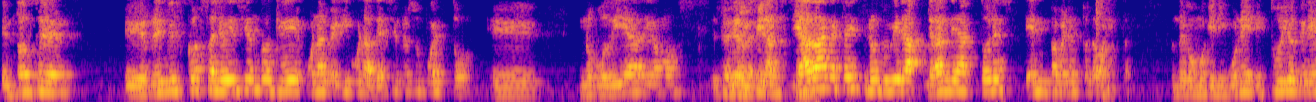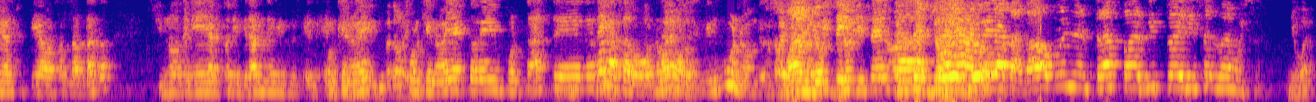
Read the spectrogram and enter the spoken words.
Entonces, eh, Ridley Scott salió diciendo que una película de ese presupuesto eh, no podía, digamos, ser financiada, ¿cachai? Si no tuviera grandes actores en papeles protagonistas. Donde como que ningún estudio tenía sentido a basar la plata si no tenía actores grandes en, en, en- Porque no, hay, porque no hay actores importantes de Sí, raza, po, no, eso. ninguno. O sea, bueno, yo, yo, entonces, yo, claro. yo hubiera pagado por el trap para haber visto a Idris Elba de Moisés. Igual.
